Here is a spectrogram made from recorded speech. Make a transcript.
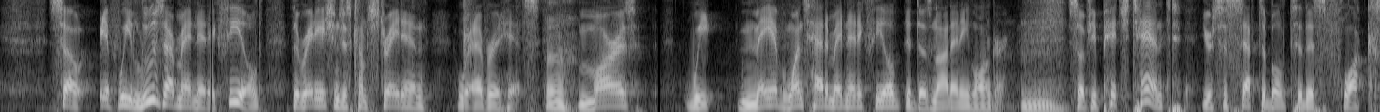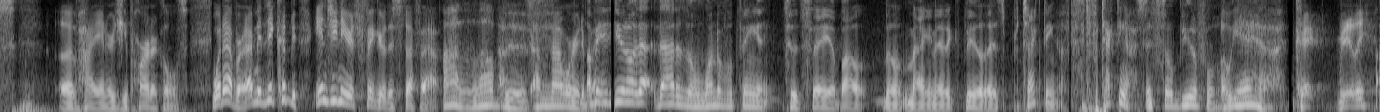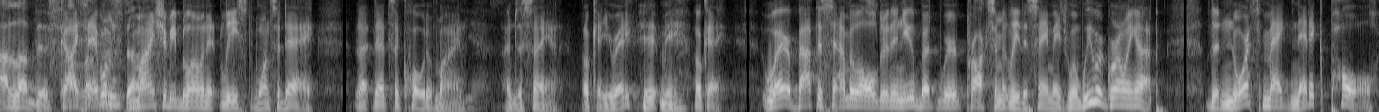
So if we lose our magnetic field, the radiation just comes straight in wherever it hits. Mm. Mars, we may have once had a magnetic field. It does not any longer. Mm. So if you pitch tent, you're susceptible to this flux of high energy particles. Whatever. I mean, they could be engineers figure this stuff out. I love this. I, am not worried about. It. I mean, you know that that is a wonderful thing to say about the magnetic field. It's protecting us. It's protecting us. It's so beautiful. Oh yeah. Okay. Really? I love this. I, I say everyone's mind should be blown at least once a day. That, that's a quote of mine. Yes. I'm just saying. Okay, you ready? Hit me. Okay. We're about the same. I'm a little older than you, but we're approximately the same age. When we were growing up, the North Magnetic Pole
